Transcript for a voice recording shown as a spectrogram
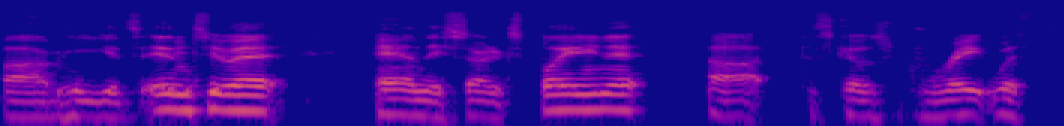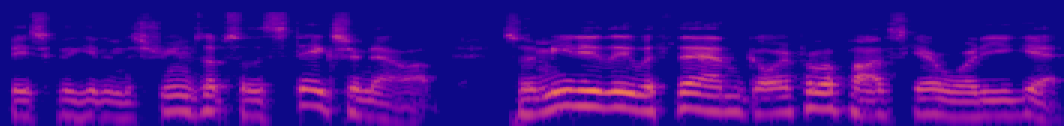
Um, he gets into it and they start explaining it. Uh, this goes great with basically getting the streams up. So the stakes are now up. So immediately with them going from a pop scare, what do you get?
